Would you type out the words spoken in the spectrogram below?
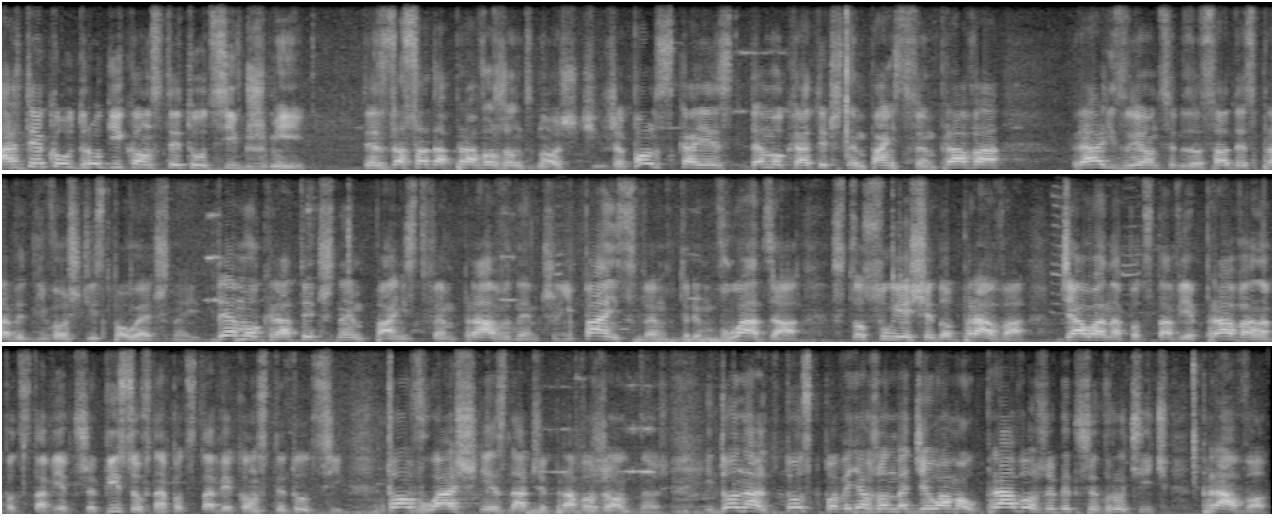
Artykuł drugi Konstytucji brzmi: to jest zasada praworządności, że Polska jest demokratycznym państwem prawa, realizującym zasady sprawiedliwości społecznej. Demokratycznym państwem prawnym, czyli państwem, w którym władza stosuje się do prawa, działa na podstawie prawa, na podstawie przepisów, na podstawie konstytucji. To właśnie znaczy praworządność. I Donald Tusk powiedział, że on będzie łamał prawo, żeby przywrócić prawo,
